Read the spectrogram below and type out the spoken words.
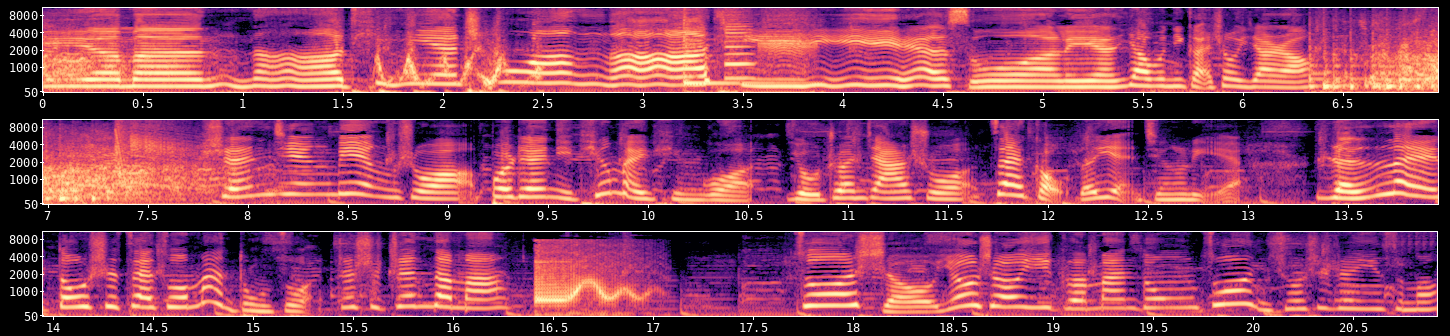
铁门呐，铁窗啊，铁锁链。要不你感受一下啊？神经病说：“波姐，你听没听过？有专家说，在狗的眼睛里，人类都是在做慢动作，这是真的吗？”左手右手一个慢动作，你说是这意思吗？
